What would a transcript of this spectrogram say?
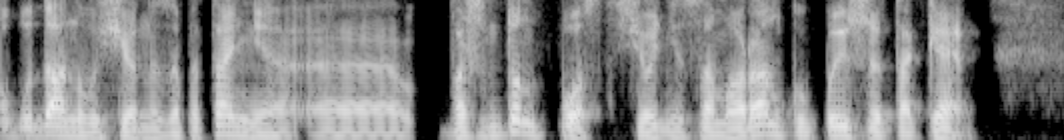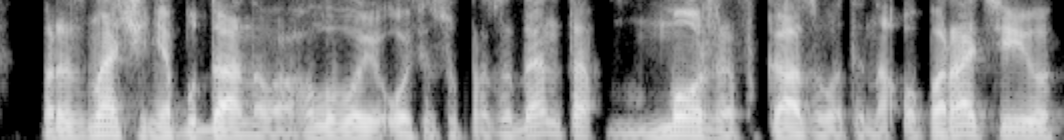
По Буданову ще одне запитання. Е, Вашингтон Пост сьогодні з самого ранку пише таке: призначення Буданова головою офісу президента може вказувати на операцію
